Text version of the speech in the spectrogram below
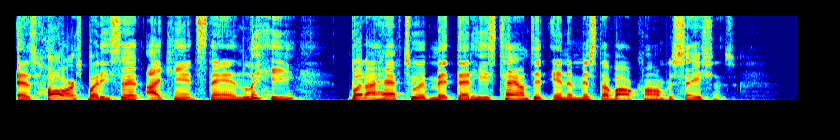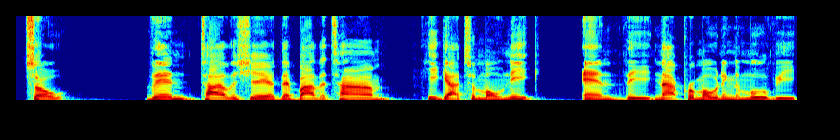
as harsh, but he said, I can't stand Lee, but I have to admit that he's talented in the midst of our conversations. So then Tyler shared that by the time he got to Mo'Nique and the not promoting the movie,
